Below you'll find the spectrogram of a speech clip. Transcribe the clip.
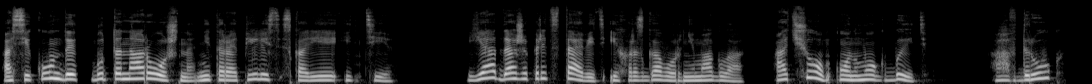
а секунды будто нарочно не торопились скорее идти. Я даже представить их разговор не могла. О чем он мог быть? А вдруг?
